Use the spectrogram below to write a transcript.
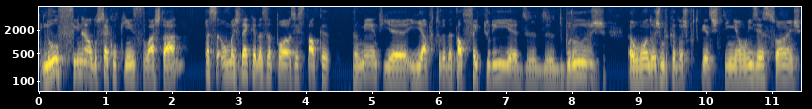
no final do século XV, lá está, umas décadas após esse tal e a, e a abertura da tal feitoria de, de, de Bruges, onde os mercadores portugueses tinham isenções,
